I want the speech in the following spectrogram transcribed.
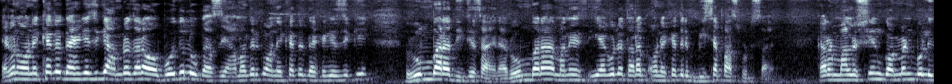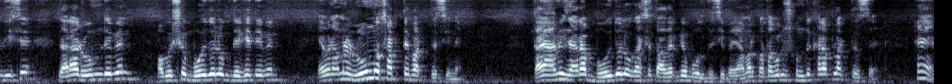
এখন অনেক ক্ষেত্রে দেখা গেছে কি, আমরা যারা অবৈধ লোক আছি, আমাদেরকে অনেক ক্ষেত্রে দেখা গেছে কি, রুম ভাড়া দিতে চায় না। রুম ভাড়া মানে ইয়া করে তারা অনেক ক্ষেত্রে ভিসা পাসপোর্ট চায়। কারণ মালয়েশিয়ান গভর্নমেন্ট বলে দিছে, যারা রুম দেবেন, অবশ্যই বৈধ লোক দেখে দেবেন। এবং আমরা রুমও ছাড়তে পারতেছি না। তাই আমি যারা বৈধ লোক আছে, তাদেরকে বলতেছি, ভাই, আমার কথাগুলো শুনতে খারাপ লাগতেছে। হ্যাঁ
